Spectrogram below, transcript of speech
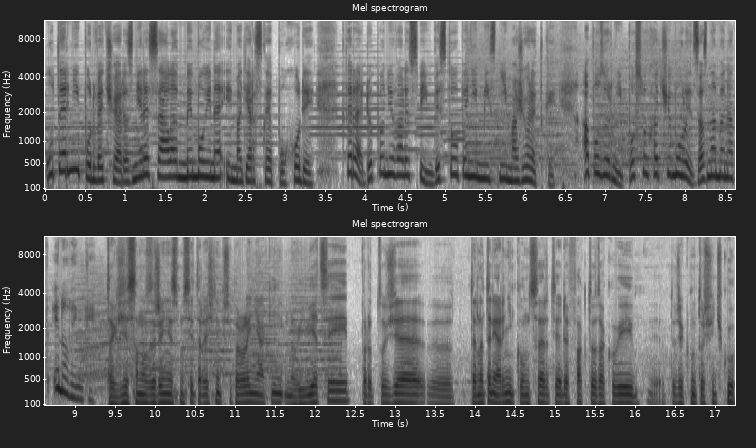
Úterní podvečer zněly sále mimo jiné i maďarské pochody, které doplňovaly svým vystoupením místní mažoretky a pozorní posluchači mohli zaznamenat i novinky. Takže samozřejmě jsme si tradičně připravili nějaké nové věci, protože eh, tenhle ten jarní koncert je de facto takový, řeknu trošičku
